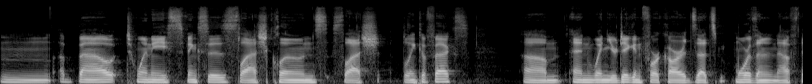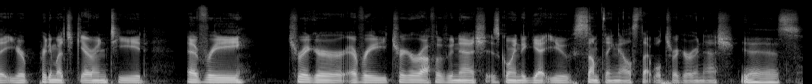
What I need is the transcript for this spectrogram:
mm, about twenty sphinxes slash clones slash blink effects, um, and when you're digging four cards, that's more than enough. That you're pretty much guaranteed every trigger, every trigger off of Unesh is going to get you something else that will trigger Unesh. Yes,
